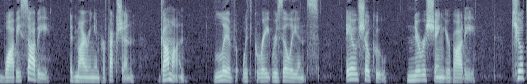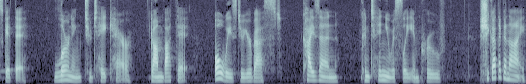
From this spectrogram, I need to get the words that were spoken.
Wabi sabi, admiring imperfection. Gaman, live with great resilience. Eoshoku, nourishing your body. Kyotsukete, learning to take care. Gambate, always do your best. Kaizen, continuously improve. Shikataganai,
